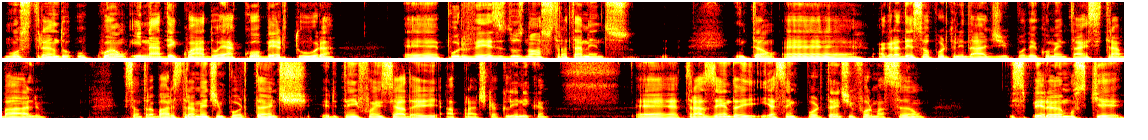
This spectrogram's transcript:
mostrando o quão inadequado é a cobertura é, por vezes dos nossos tratamentos. Então, é, agradeço a oportunidade de poder comentar esse trabalho esse é um trabalho extremamente importante, ele tem influenciado aí a prática clínica, é, trazendo aí essa importante informação. Esperamos que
